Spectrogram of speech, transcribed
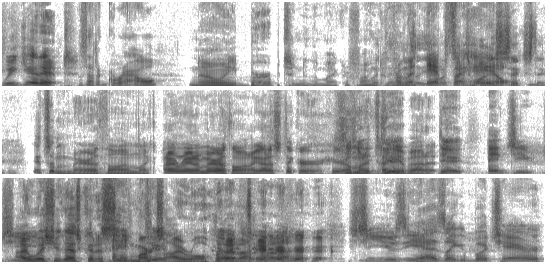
we get it. Is that a growl? No, he burped into the microphone. What 'cause hell From the it? depths a of hell. 26 sticker. It's a marathon. Like I ran a marathon. I got a sticker. Here, I'm going to tell you about it. dude. And she, she I wish you guys could have seen Dude. Mark's eye roll right on, there. She usually has like butch hair.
